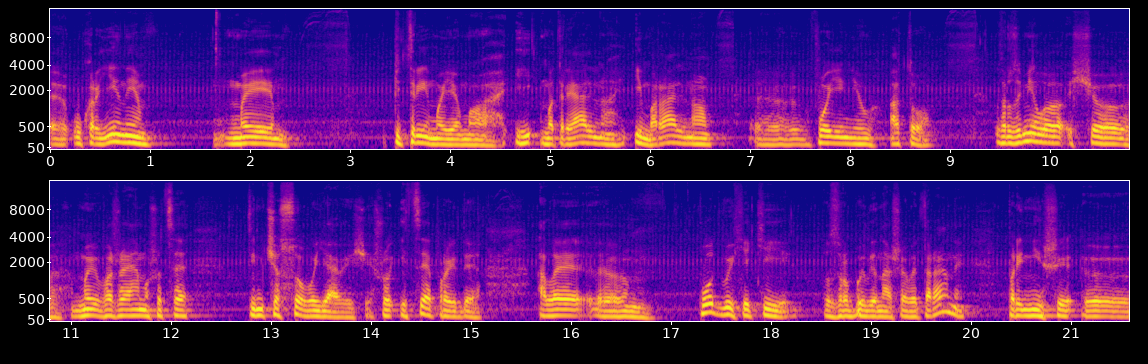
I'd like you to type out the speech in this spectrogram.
е, України. Ми підтримуємо і матеріально, і морально е, воїнів АТО. Зрозуміло, що ми вважаємо, що це тимчасове явище, що і це пройде. Але е, подвиг, який зробили наші ветерани, перенісши е,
